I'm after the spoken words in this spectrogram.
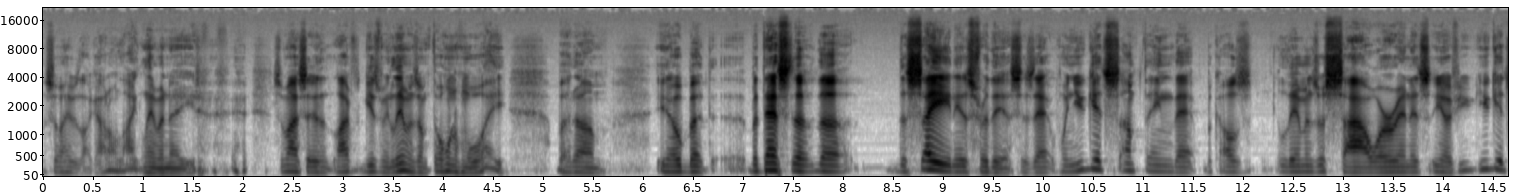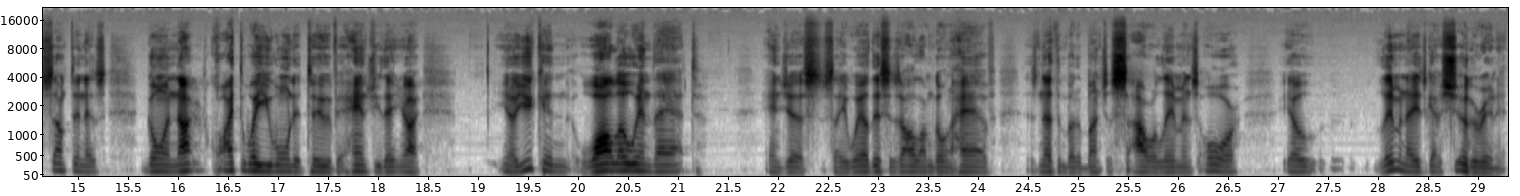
so he was like, I don't like lemonade. Somebody said, life gives me lemons, I'm throwing them away. But, um, you know, but, but that's the, the, the saying is for this, is that when you get something that, because lemons are sour and it's, you know, if you, you get something that's going not quite the way you want it to, if it hands you that, you're like, you know, you can wallow in that and just say, well, this is all I'm going to have. There's nothing but a bunch of sour lemons. Or, you know, lemonade's got sugar in it.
